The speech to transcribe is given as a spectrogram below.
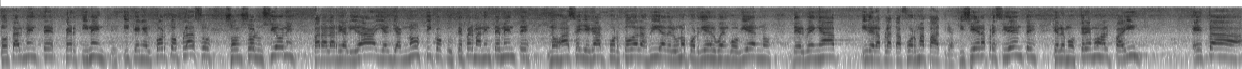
totalmente pertinentes y que en el corto plazo son soluciones para la realidad y el diagnóstico que usted permanentemente nos hace llegar por todas las vías del 1 por 10 del buen gobierno, del BENAP y de la plataforma Patria. Quisiera, presidente, que le mostremos al país esta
